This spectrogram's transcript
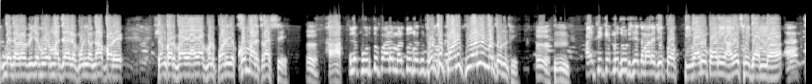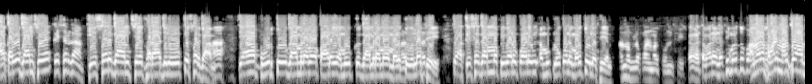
એક બે દાડો બીજા બોરમાં જાય પાણી ના પડે. શંકરભાઈ આયા પણ પાણી ખૂબ મારે ત્રાસ છે. હા. એટલે પૂરતું પાણી મળતું જ નથી. પૂરતું પાણી પીવાનું મળતું નથી. હમ. અહીંથી કેટલું દૂર છે તમારે જે પીવાનું પાણી આવે છે ગામમાં? આ કયું ગામ છે? કેસર ગામ. કેસર ગામ છે થરાદનું કેસર ગામ. ત્યાં પૂરતું ગામડામાં પાણી અમુક ગામડામાં મળતું નથી. તો આ કેસર ગામમાં પીવાનું પાણી અમુક લોકોને મળતું નથી એમ? અમુક લોકોને મળતું નથી. તમારે નથી મળતું અમારે પાણી મળતું આપ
